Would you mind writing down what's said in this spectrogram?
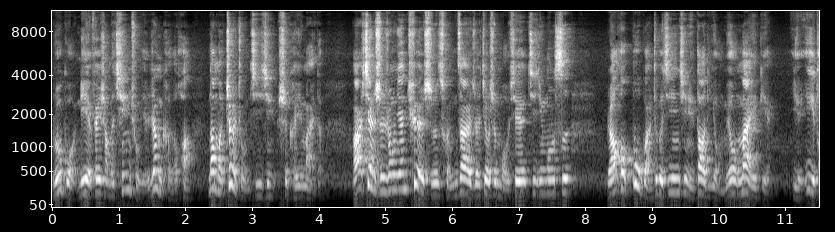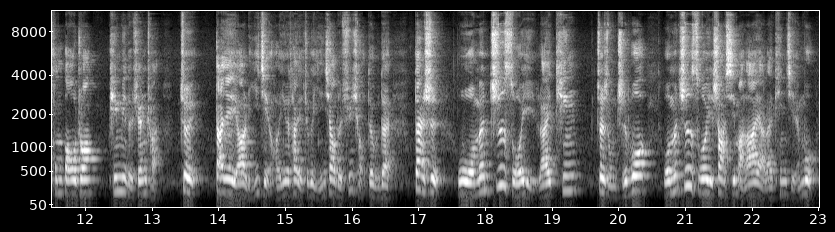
如果你也非常的清楚也认可的话，那么这种基金是可以买的。而现实中间确实存在着，就是某些基金公司，然后不管这个基金经理到底有没有卖点，也一通包装，拼命的宣传，这大家也要理解哈，因为他有这个营销的需求，对不对？但是我们之所以来听这种直播，我们之所以上喜马拉雅来听节目，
